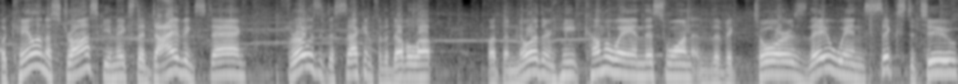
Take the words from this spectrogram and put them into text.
but Kalen Ostrowski makes the diving stag, throws it to second for the double up. But the Northern Heat come away in this one the victors. They win 6 to 2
